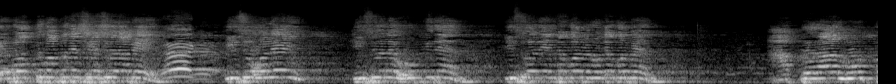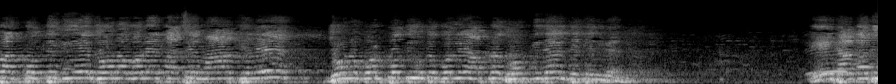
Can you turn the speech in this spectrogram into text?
এই বক্তব্য আপনাদের শেষ হয়ে যাবে। কিছু হলেই কিছু হলে হুমকি দেন কিছু হলে এটা করবেন ওটা করবেন। আপনারা লুটপাট করতে গিয়ে জনগণের কাছে মার খেলে জনগণ প্রতিহত করলে আপনারা এই ডাকাতি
